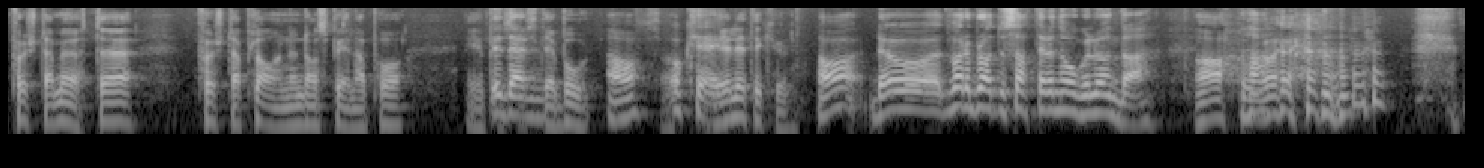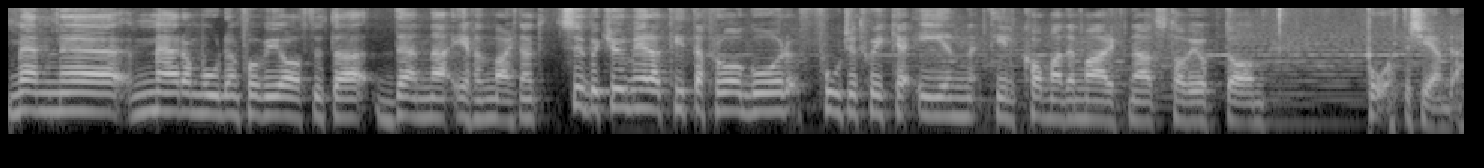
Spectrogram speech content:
första möte första planen de spelar på är precis där jag bor. Ja, okay. Det är lite kul. Ja, då var det bra att du satte det någorlunda. Ja. Men eh, med de orden får vi avsluta denna eventmarknad. Superkul med era tittarfrågor. Fortsätt skicka in till kommande marknad så tar vi upp dem. På återseende.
